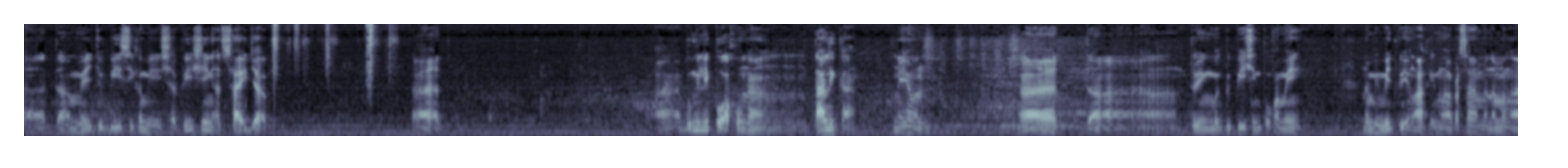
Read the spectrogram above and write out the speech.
at ah, medyo busy kami sa fishing at side job. At bumili po ako ng talika ngayon. At ah, tuwing magpipishing po kami, namimit ko yung aking mga kasama na mga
